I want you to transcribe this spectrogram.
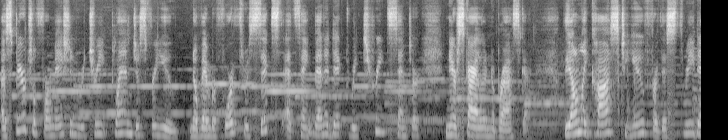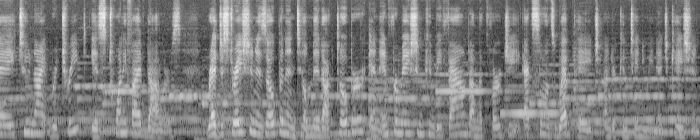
a spiritual formation retreat planned just for you, November 4th through 6th at St. Benedict Retreat Center near Schuyler, Nebraska. The only cost to you for this three day, two night retreat is $25. Registration is open until mid October, and information can be found on the Clergy Excellence webpage under Continuing Education.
